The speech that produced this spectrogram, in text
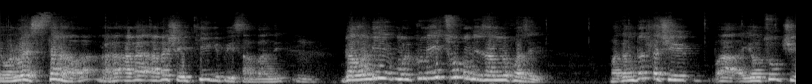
یو لوی ستن هغه هغه شهید کیږي په حساب باندې ګاونډي ملکونه هیڅوک هم ځان نه خوځوي مګم دلته چې یو څوک چې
